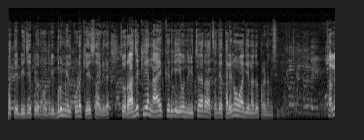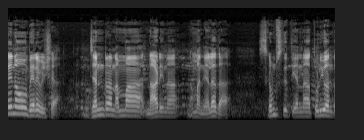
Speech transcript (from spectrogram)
ಮತ್ತೆ ಬಿ ಜೆ ಪಿಯವ್ರು ಹೋದ್ರು ಇಬ್ಬರು ಮೇಲೆ ಕೂಡ ಕೇಸ್ ಆಗಿದೆ. ಸೊ ರಾಜಕೀಯ ನಾಯಕರಿಗೆ ಈ ಒಂದು ವಿಚಾರ ಸದ್ಯ ತಲೆನೋವಾಗಿ ಏನಾದರೂ ಪರಿಣಮಿಸಿದೆಯಾ? ತಲೆನೋವು ಬೇರೆ ವಿಷಯ. ಜನರ ನಮ್ಮ ನಾಡಿನ, ನಮ್ಮ ನೆಲದ ಸಂಸ್ಕೃತಿಯನ್ನು ತುಳಿಯುವಂಥ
